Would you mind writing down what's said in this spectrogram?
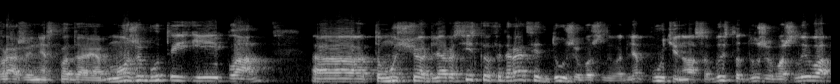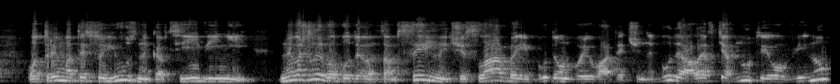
враження складає. Може бути і план, е, тому що для Російської Федерації дуже важливо, для Путіна особисто дуже важливо отримати союзника в цій війні. Неважливо, буде він там сильний чи слабий, буде він воювати чи не буде, але втягнути його в війну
